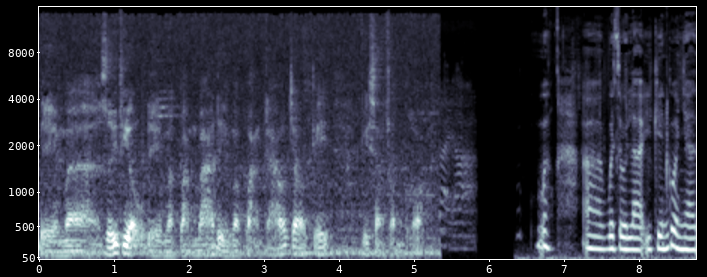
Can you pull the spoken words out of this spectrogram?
để mà giới thiệu để mà quảng bá để mà quảng cáo cho cái cái sản phẩm của họ. Vâng, à, vừa rồi là ý kiến của nhà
